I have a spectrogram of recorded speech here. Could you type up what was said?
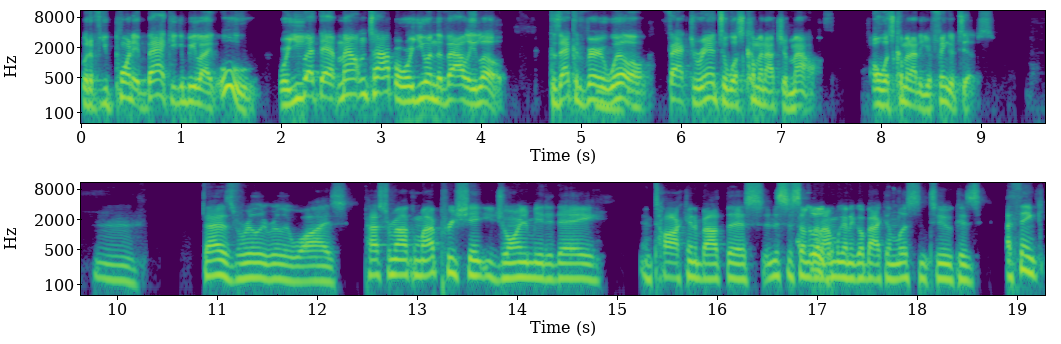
But if you point it back, you can be like, ooh, were you at that mountaintop or were you in the valley low? Because that could very mm-hmm. well factor into what's coming out your mouth or what's coming out of your fingertips. Mm, that is really, really wise. Pastor Malcolm, I appreciate you joining me today and talking about this. And this is something Absolutely. I'm going to go back and listen to because I think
